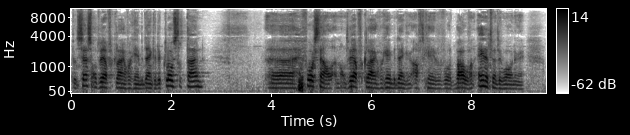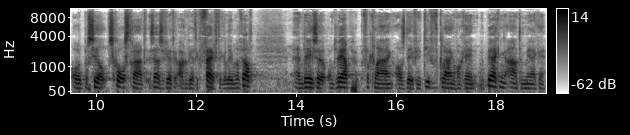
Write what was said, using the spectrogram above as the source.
Punt 6, ontwerpverklaring van geen bedenken. De kloostertuin. Uh, voorstel een ontwerpverklaring van geen bedenking af te geven voor het bouwen van 21 woningen op het perceel Schoolstraat 46, 48, 50 in Leeuwenveld. En deze ontwerpverklaring als definitieve verklaring van geen beperkingen aan te merken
